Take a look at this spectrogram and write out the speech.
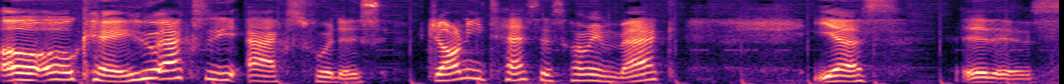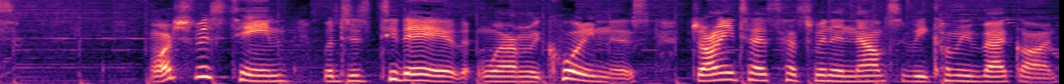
Oh, okay. Who actually asked for this? Johnny Test is coming back? Yes, it is. March 15, which is today when I'm recording this, Johnny Test has been announced to be coming back on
